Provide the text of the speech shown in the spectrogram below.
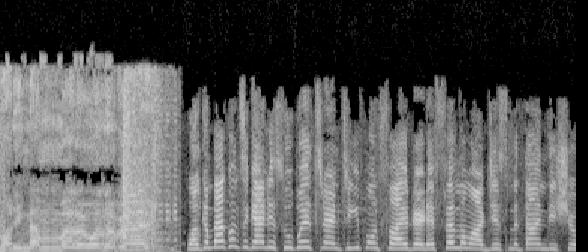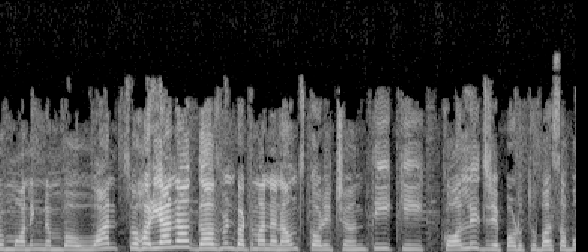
morning number one, pe. Welcome back once again to Super Hits 93.5 Red FM. I'm RJ Smita in the show Morning Number 1. So Haryana government ବର୍ତ୍ତମାନ ଆନାଉନ୍ସ କରିଛନ୍ତି କି କଲେଜରେ ପଢୁଥିବା ସବୁ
